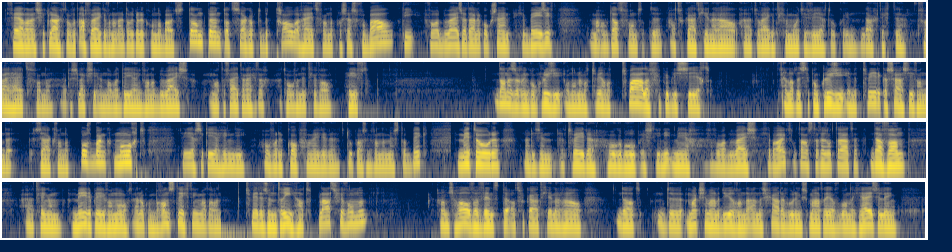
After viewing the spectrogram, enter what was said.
Verder is geklaagd over het afwijken van een uitdrukkelijk onderbouwd standpunt. Dat zag op de betrouwbaarheid van de procesverbaal die voor het bewijs uiteindelijk ook zijn gebezigd. Maar ook dat vond de advocaat-generaal uh, toereikend gemotiveerd. Ook indachtig de vrijheid van de, de selectie en de waardering van het bewijs wat de feitenrechter, het Hof in dit geval, heeft. Dan is er een conclusie onder nummer 212 gepubliceerd. En dat is de conclusie in de tweede cassatie van de zaak van de postbankmoord. De eerste keer ging die over de kop vanwege de toepassing van de Mr. Big methode. Nou, die is in het tweede hoger beroep is die niet meer voor het bewijs gebruikt, althans de resultaten daarvan. Uh, het ging om medeplegen van moord en ook een brandstichting, wat al in 2003 had plaatsgevonden. Amshalve vindt de advocaat-generaal dat de maximale duur van de aan de schadevergoedingsmateriaal verbonden gijzeling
